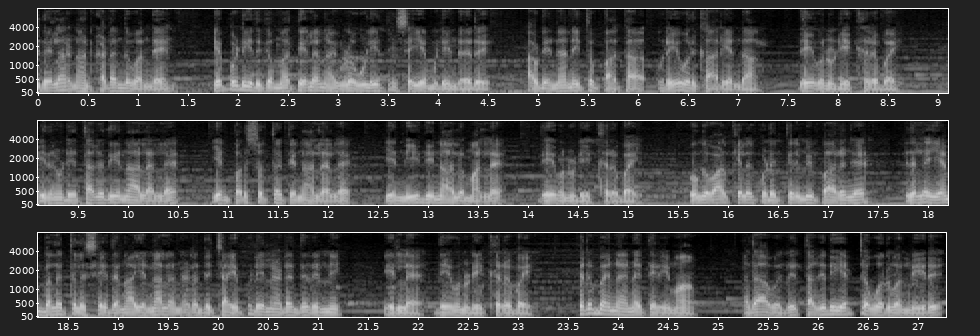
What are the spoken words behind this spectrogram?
இதெல்லாம் நான் கடந்து வந்தேன்? எப்படி இதுக்கு மத்தியில நான் இவ்வளவு ஊழியத்தை செய்ய முடிந்தது? அப்படி நினைத்து பார்த்தா ஒரே ஒரு காரியம்தான் தேவனுடைய கிருபை. இதனுடைய தகுதியினால் அல்ல என் பரிசுத்தத்தினால் அல்ல என் நீதினாலும் அல்ல தேவனுடைய கிருபை. உங்க வாழ்க்கையில கூட திரும்பி பாருங்க. இதெல்லாம் என் பலத்துல செய்தனா என்னால நடந்துச்சா எப்படி நடந்ததுன்னு? இல்ல தேவனுடைய கிருபை. கிருபைன்னா என்ன தெரியுமா? அதாவது தகுதியற்ற ஒருவன் மீது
